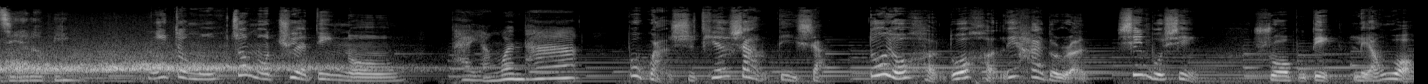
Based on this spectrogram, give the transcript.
结了冰。你怎么这么确定呢？太阳问他：“不管是天上地下。”都有很多很厉害的人，信不信？说不定连我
